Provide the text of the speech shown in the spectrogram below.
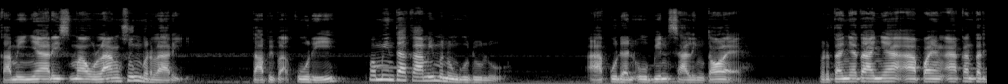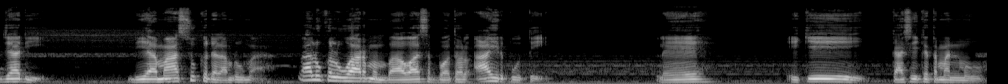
Kami nyaris mau langsung berlari. Tapi Pak Kuri meminta kami menunggu dulu. Aku dan Ubin saling toleh. Bertanya-tanya apa yang akan terjadi. Dia masuk ke dalam rumah Lalu keluar membawa sebotol air putih. Leh, iki kasih ke temanmu.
